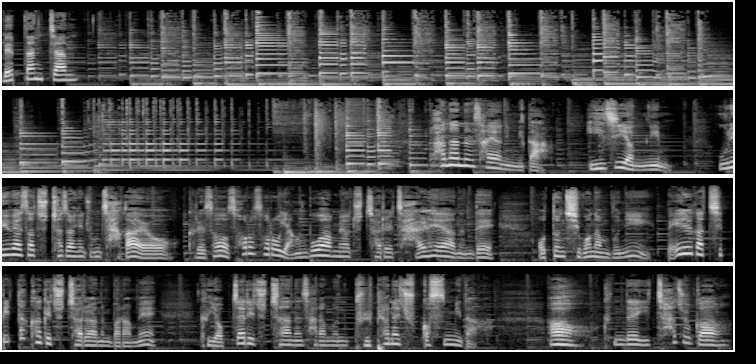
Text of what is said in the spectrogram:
맵단짠. 화나는 사연입니다. 이지연님, 우리 회사 주차장이 좀 작아요. 그래서 서로서로 양보하며 주차를 잘 해야 하는데 어떤 직원 한 분이 매일같이 삐딱하게 주차를 하는 바람에 그 옆자리 주차하는 사람은 불편해 죽겠습니다. 아우, 근데 이 차주가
